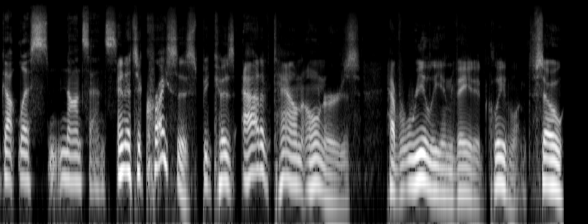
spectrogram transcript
gutless nonsense. And it's a crisis because out of town owners have really invaded Cleveland. So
